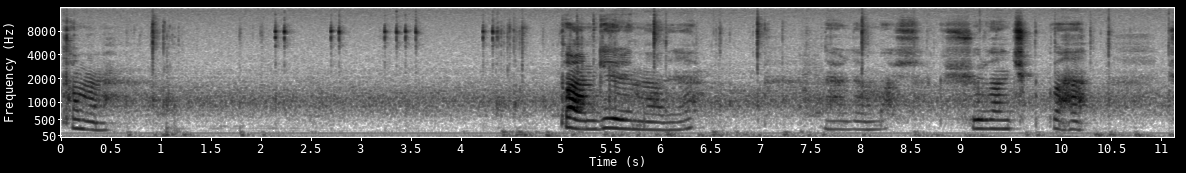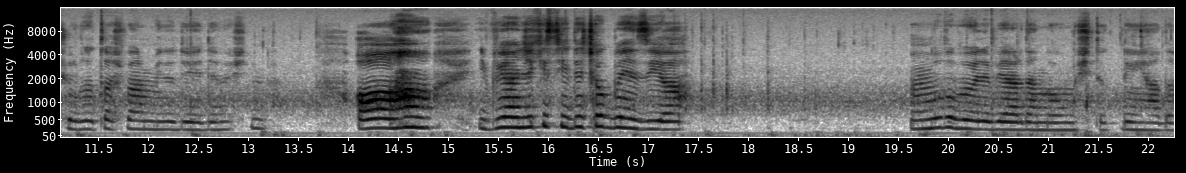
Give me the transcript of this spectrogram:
Tamam. Tamam girelim madene. Nereden baş? Şuradan çık. Aha. Şurada taş var mıydı diye demiştim de. Aa, bir önceki CD çok benziyor. Onda da böyle bir yerden doğmuştuk dünyada.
